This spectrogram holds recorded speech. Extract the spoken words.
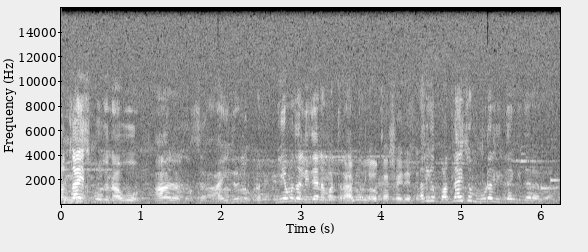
ಬದಲಾಯಿಸಬಹುದು ನಾವು. ನಿಯಮದಲ್ಲಿ ಇದೆ ನಮ್ಮ ಹತ್ರ ಅವಕಾಶ ಇದೆ ಅಲ್ಲಿಗೆ ಬದಲಾಯಿಸೋ ಮೂಡಲ್ಲಿ ಇದ್ದಂಗೆ ಇದ್ದಾರಲ್ವ ಅಂತ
